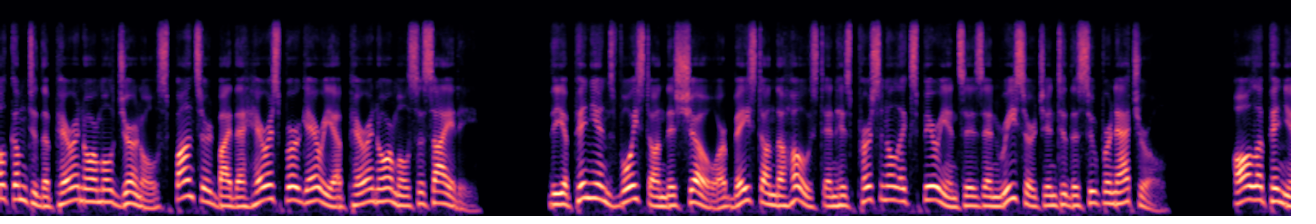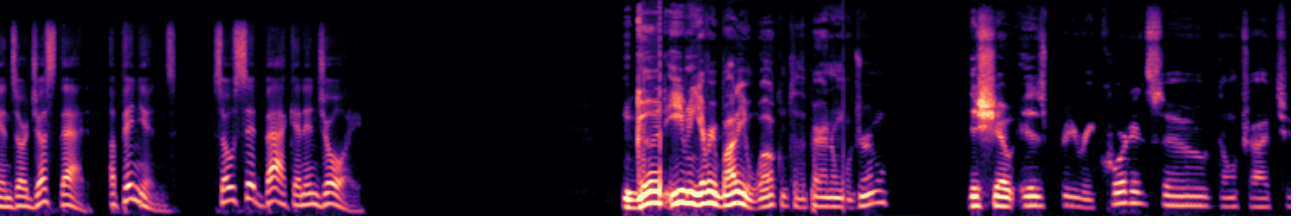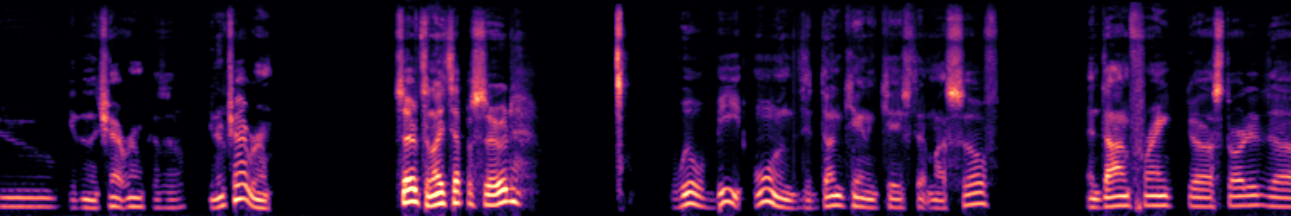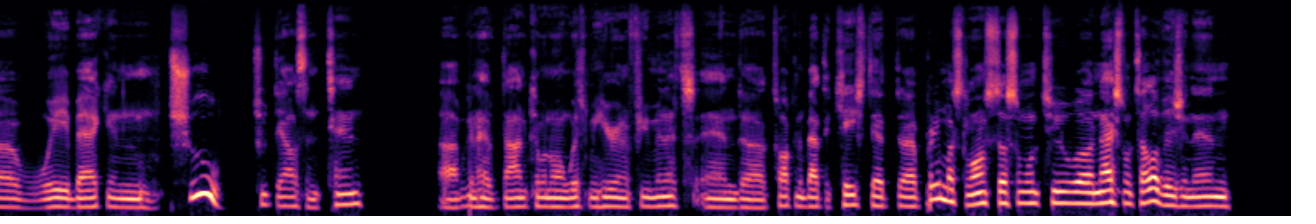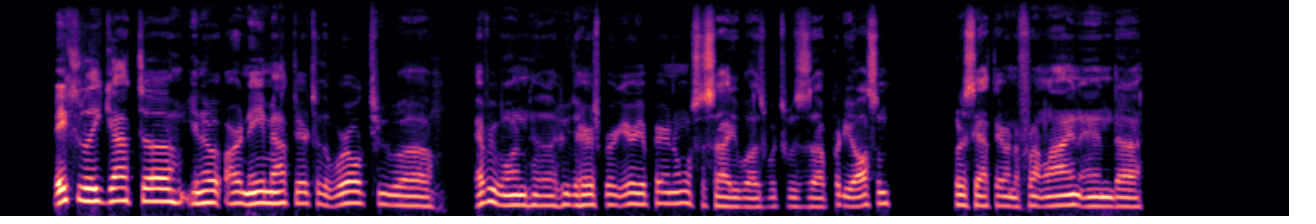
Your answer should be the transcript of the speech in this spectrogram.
Welcome to the Paranormal Journal sponsored by the Harrisburg Area Paranormal Society. The opinions voiced on this show are based on the host and his personal experiences and research into the supernatural. All opinions are just that opinions. So sit back and enjoy. Good evening, everybody. Welcome to the Paranormal Journal. This show is pre recorded, so don't try to get in the chat room because of you know chat room. So tonight's episode will be on the Duncannon case that myself and Don Frank uh, started uh, way back in shoo, 2010. Uh, I'm going to have Don coming on with me here in a few minutes and uh, talking about the case that uh, pretty much launched us onto uh, national television and basically got you know our name out there to the world to everyone uh, who the Harrisburg Area Paranormal Society was, which was uh, pretty awesome. Put us out there on the front line, and uh,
